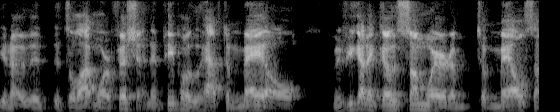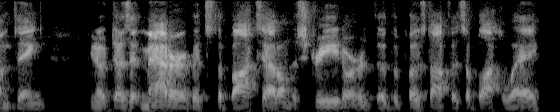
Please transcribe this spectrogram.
you know it, it's a lot more efficient. And people who have to mail, I mean, if you got to go somewhere to to mail something, you know, does it matter if it's the box out on the street or the, the post office a block away?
